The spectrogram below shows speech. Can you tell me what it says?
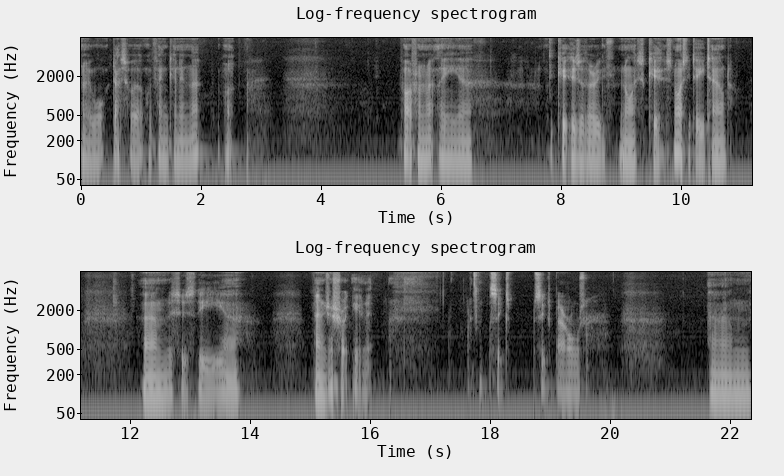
know what Das Werk were thinking in that but apart from that the, uh, the kit is a very nice kit. It's nicely detailed. Um, this is the uh, Panzerschreck unit. Six six barrels. Um,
